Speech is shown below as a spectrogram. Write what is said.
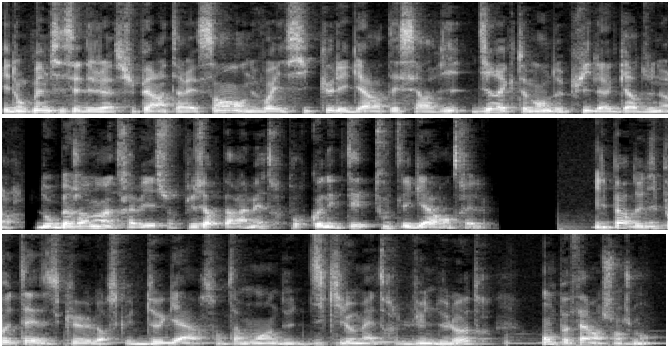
Et donc même si c'est déjà super intéressant, on ne voit ici que les gares desservies directement depuis la gare du Nord. Donc Benjamin a travaillé sur plusieurs paramètres pour connecter toutes les gares entre elles. Il part de l'hypothèse que lorsque deux gares sont à moins de 10 km l'une de l'autre, on peut faire un changement.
